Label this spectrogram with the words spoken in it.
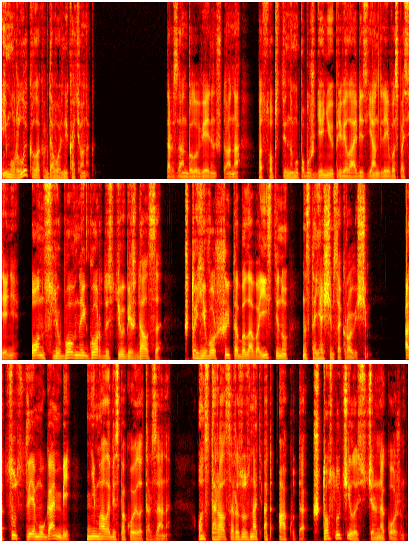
и мурлыкала, как довольный котенок. Тарзан был уверен, что она по собственному побуждению привела обезьян для его спасения. Он с любовной гордостью убеждался, что его шита была воистину настоящим сокровищем. Отсутствие Мугамби немало беспокоило Тарзана. Он старался разузнать от Акута, что случилось с чернокожим.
